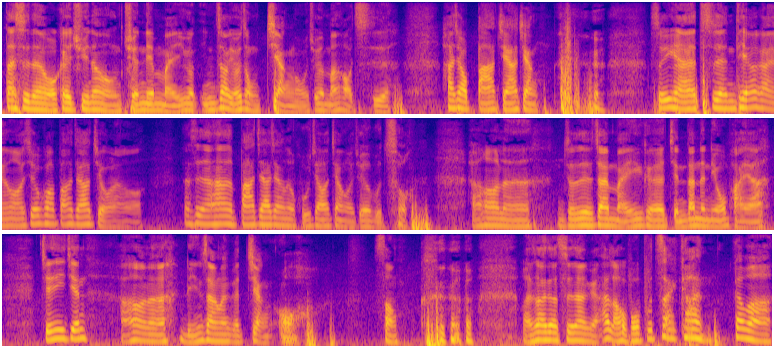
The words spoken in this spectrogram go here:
但是呢，我可以去那种全联买一个，你知道有一种酱哦，我觉得蛮好吃的，它叫八家酱，所以还吃很天然哦，就夸八加九了哦，但是呢，它的八家酱的胡椒酱我觉得不错，然后呢，你就是再买一个简单的牛排啊，煎一煎，然后呢淋上那个酱哦。送，晚上就吃那个。啊，老婆不在看，干嘛？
